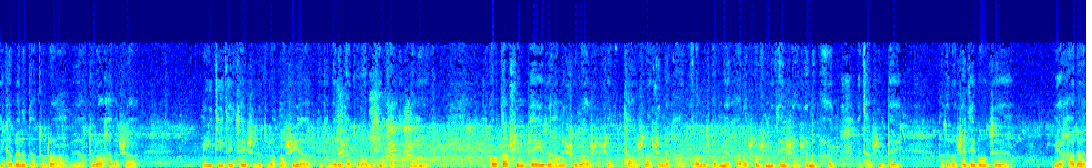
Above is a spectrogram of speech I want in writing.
לקבל את התורה, והתורה החדשה מאיתי תצא, שזה תורת משיח, לקבל את התורה בשמחה ובפנימיות. כל תש"פ זה המשולש של תו, של השם אחד, כל המספרים מ-1 עד 39, השם אחד ותש"פ. אז הראשי תיבות זה מ-1 עד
